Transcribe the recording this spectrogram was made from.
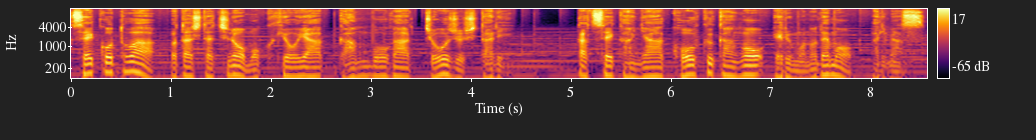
成功とは私たちの目標や願望が成就したり達成感や幸福感を得るものでもあります。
